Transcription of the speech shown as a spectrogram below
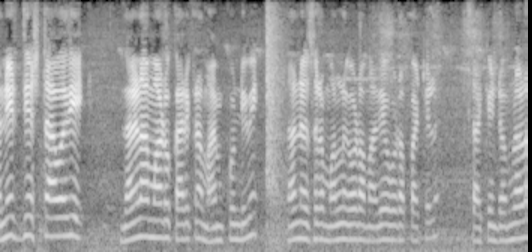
ಅನಿರ್ದಿಷ್ಟಾವಧಿ ಧರಣ ಮಾಡೋ ಕಾರ್ಯಕ್ರಮ ಹಮ್ಮಿಕೊಂಡಿವಿ. ನನ್ನ ಹೆಸರು ಮಲ್ಲನಗೌಡ ಮಾದೇಗೌಡ ಪಾಟೀಲ್, ಸಾಕಿನ್ ಡಮ್ನಾಳ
